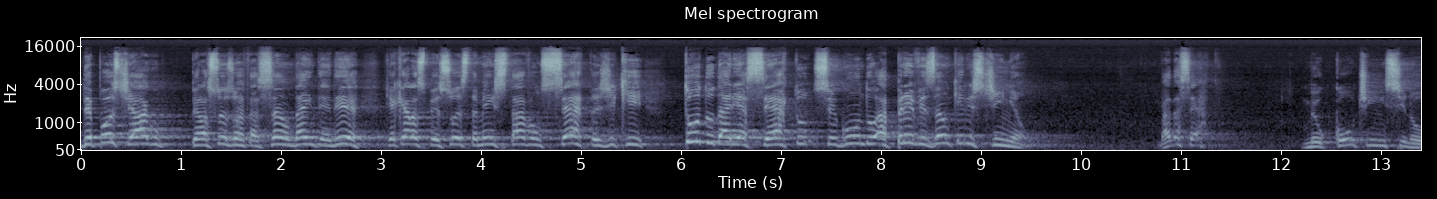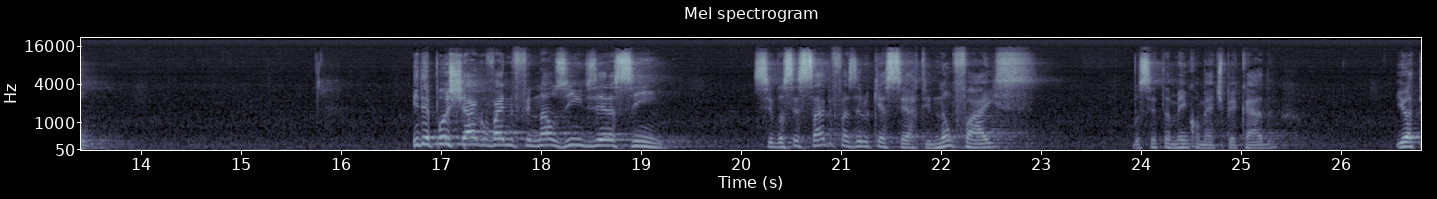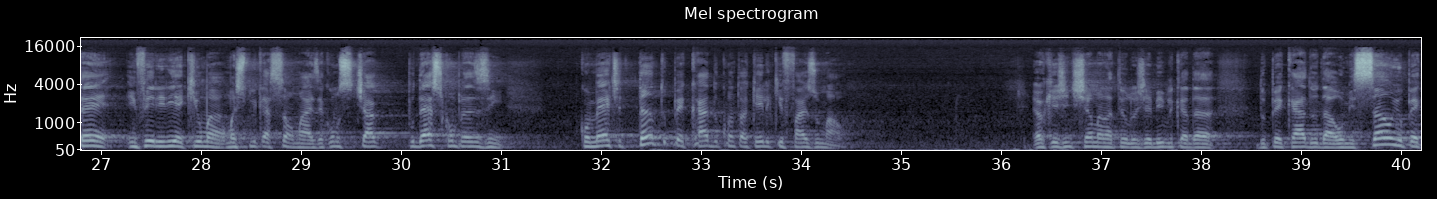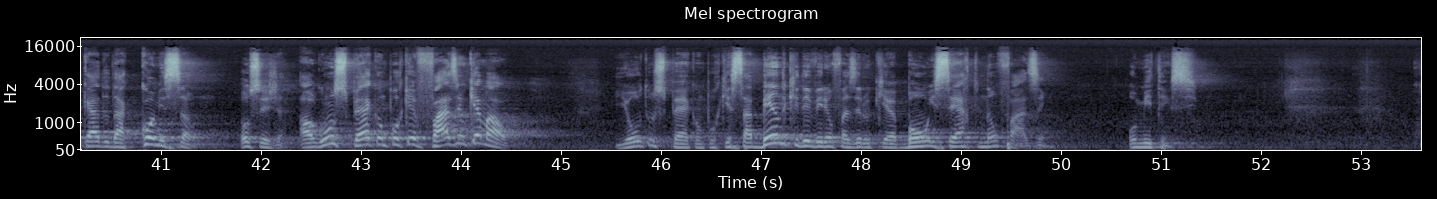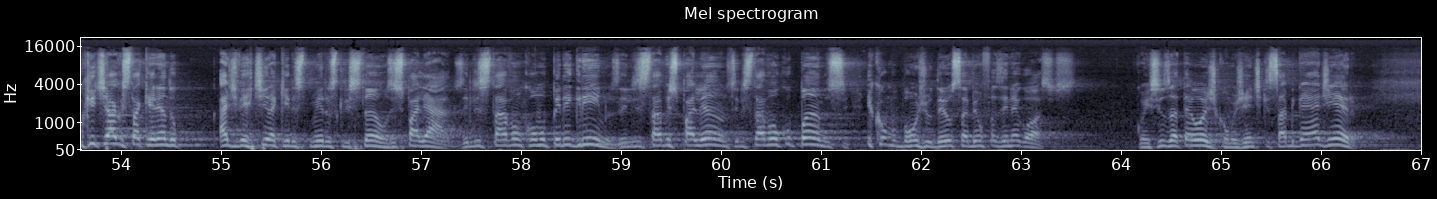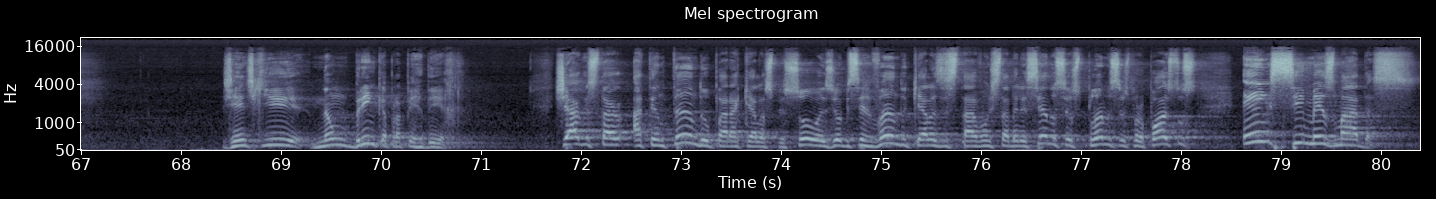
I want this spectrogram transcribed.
Depois, Tiago, pela sua exortação, dá a entender que aquelas pessoas também estavam certas de que tudo daria certo segundo a previsão que eles tinham. Vai dar certo. O meu coaching ensinou. E depois Tiago vai no finalzinho dizer assim: se você sabe fazer o que é certo e não faz, você também comete pecado. E eu até inferiria aqui uma, uma explicação mais. É como se Tiago pudesse compreender assim: comete tanto pecado quanto aquele que faz o mal. É o que a gente chama na teologia bíblica da, do pecado da omissão e o pecado da comissão. Ou seja, alguns pecam porque fazem o que é mal, e outros pecam porque, sabendo que deveriam fazer o que é bom e certo, não fazem omitem-se. O que Tiago está querendo advertir aqueles primeiros cristãos espalhados? Eles estavam como peregrinos, eles estavam espalhando-se, eles estavam ocupando-se, e como bons judeus sabiam fazer negócios, conhecidos até hoje como gente que sabe ganhar dinheiro, gente que não brinca para perder. Tiago está atentando para aquelas pessoas e observando que elas estavam estabelecendo seus planos, seus propósitos em si mesmadas.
